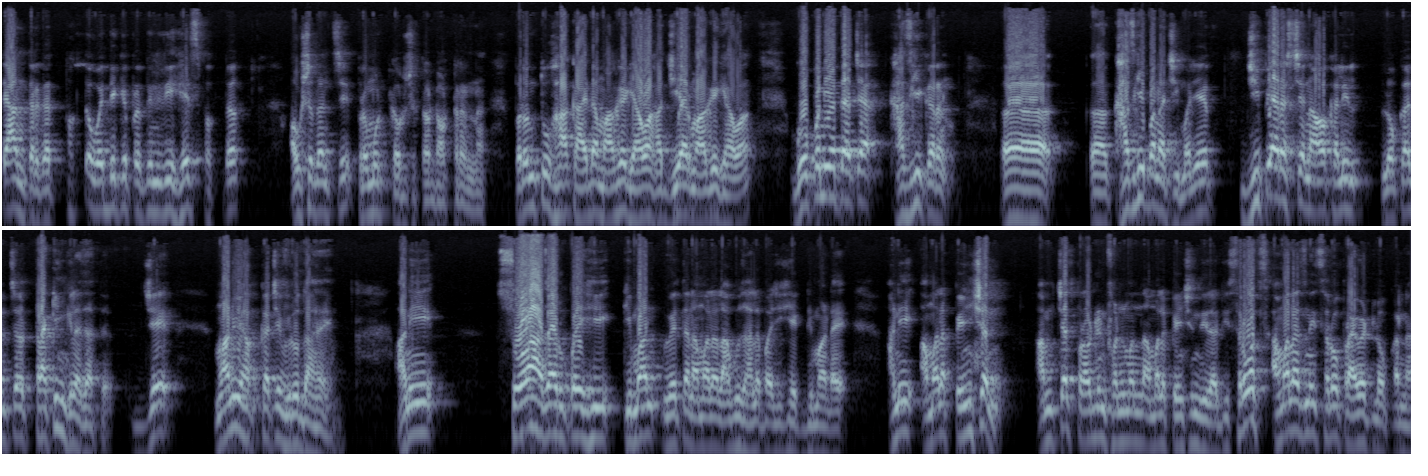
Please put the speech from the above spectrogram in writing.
त्या अंतर्गत फक्त वैद्यकीय प्रतिनिधी हेच फक्त औषधांचे प्रमोट करू शकतात डॉक्टरांना परंतु हा कायदा मागे घ्यावा हा जी आर मागे घ्यावा. गोपनीयतेच्या खाजगीकरण खाजगीपणाची म्हणजे जी पी आर एसच्या नावाखाली लोकांचं ट्रॅकिंग केलं जातं जे मानवी हक्काच्या विरुद्ध आहे. आणि सोळा हजार रुपये ही किमान वेतन आम्हाला लागू झालं पाहिजे ही एक डिमांड आहे. आणि आम्हाला पेन्शन आमच्याच प्रॉव्हिडंट फंडमधनं आम्हाला पेन्शन दिली. जाते सर्वच आम्हालाच नाही सर्व प्रायव्हेट लोकांना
